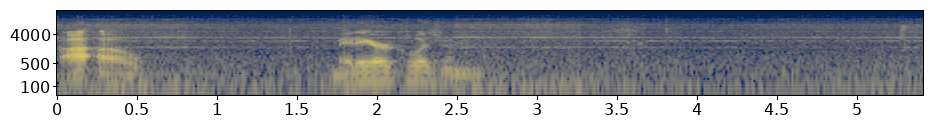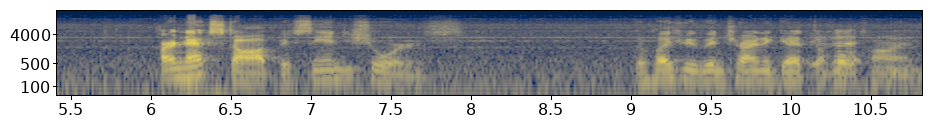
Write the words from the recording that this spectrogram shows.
Uh oh. Mid-air collision. Our next stop is Sandy Shores. The place we've been trying to get the whole time.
